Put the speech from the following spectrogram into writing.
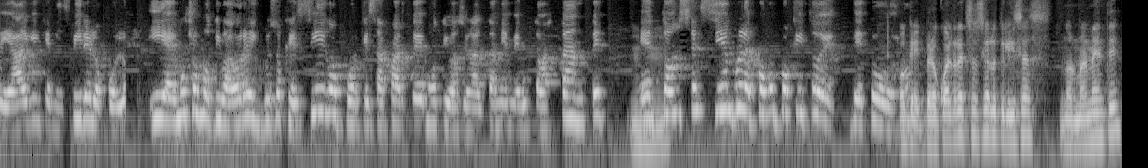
de alguien que me inspire, lo coloco. Y hay muchos motivadores incluso que sigo porque esa parte motivacional también me gusta bastante. Entonces siempre le pongo un poquito de, todo. Ok, pero ¿cuál red social utilizas normalmente?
